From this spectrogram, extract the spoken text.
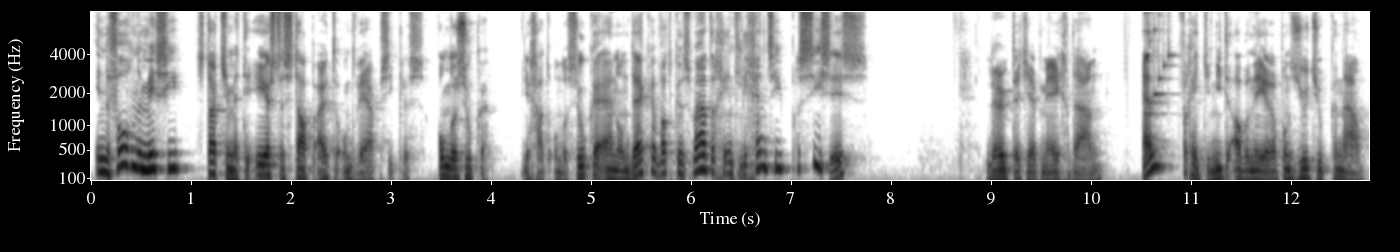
In de volgende missie start je met de eerste stap uit de ontwerpcyclus, onderzoeken. Je gaat onderzoeken en ontdekken wat kunstmatige intelligentie precies is. Leuk dat je hebt meegedaan. En vergeet je niet te abonneren op ons YouTube kanaal.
